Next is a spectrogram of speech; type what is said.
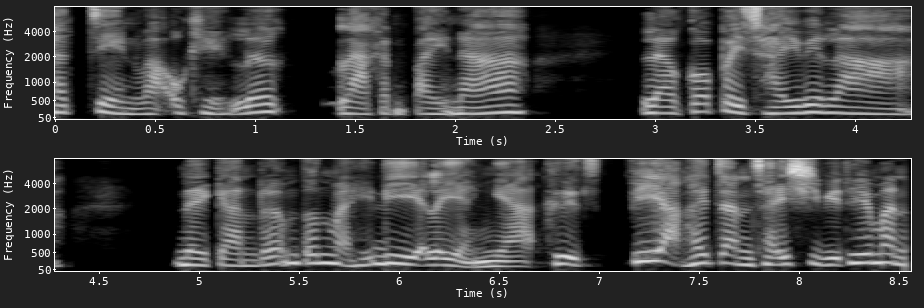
ชัดเจนว่าโอเคเลิกลากันไปนะ แล้วก็ไปใช้เวลาในการเริ่มต้นใหม่ให้ดีอะไรอย่างเงี้ย คือพี่อยากให้จันใช้ชีวิตให้มัน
